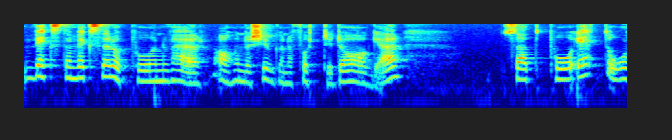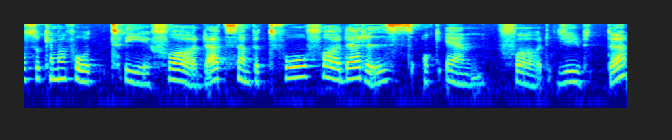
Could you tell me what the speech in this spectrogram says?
växten växer upp på ungefär ja, 120-140 dagar. Så att på ett år så kan man få tre skördar, till exempel två skördar ris och en skörd jute.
